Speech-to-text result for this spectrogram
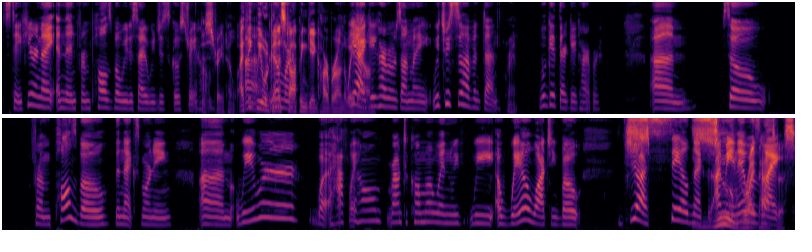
stayed here a night. And then from Poulsbo, we decided we just go straight home. Just straight home. I think Uh, we were going no to more- stop in Gig Harbor on the way yeah, down. Gig Harbor was on my, which we still haven't done. Right. We'll get there, Gig Harbor. Um, so from Poulsbo the next morning, um, we were what halfway home around Tacoma when we we a whale watching boat just sailed next. I mean, it right was like us.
